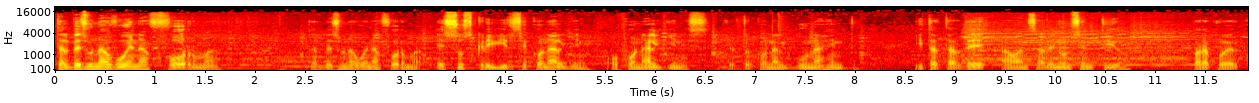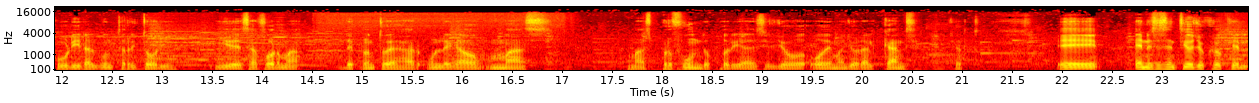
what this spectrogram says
tal vez una buena forma, tal vez una buena forma es suscribirse con alguien o con alguienes, ¿cierto? Con alguna gente y tratar de avanzar en un sentido para poder cubrir algún territorio y de esa forma de pronto dejar un legado más más profundo, podría decir yo, o de mayor alcance, ¿cierto? Eh, en ese sentido yo creo que,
